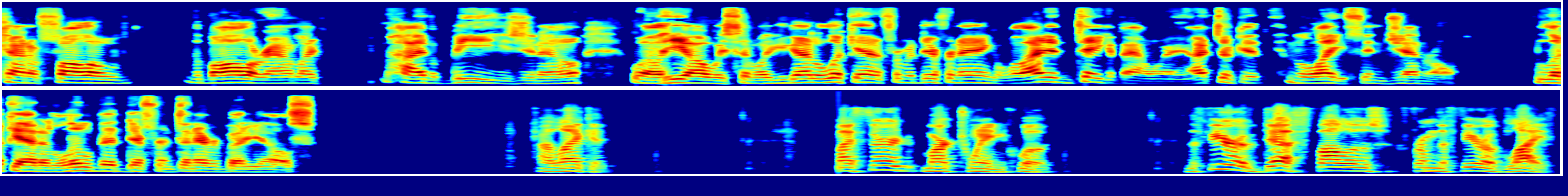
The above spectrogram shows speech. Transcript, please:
kind of follow the ball around like hive of bees, you know. Well, he always said, Well, you got to look at it from a different angle. Well, I didn't take it that way. I took it in life in general. Look at it a little bit different than everybody else. I like it. My third Mark Twain quote The fear of death follows from the fear of life.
